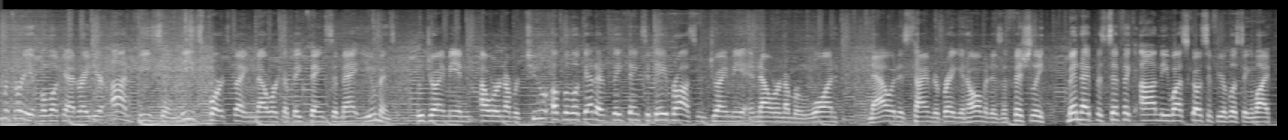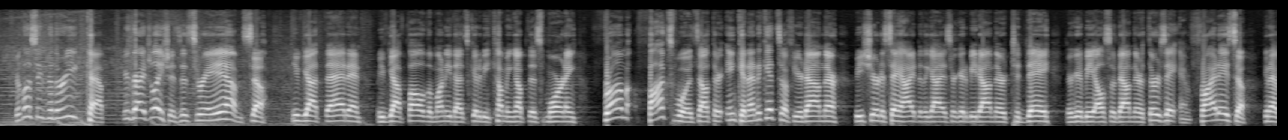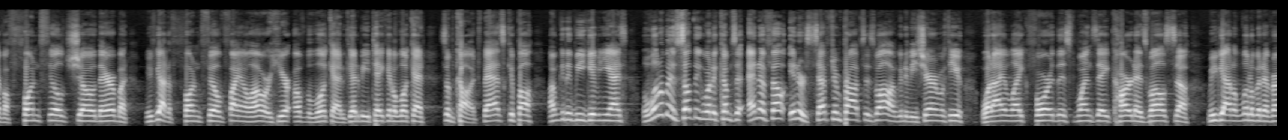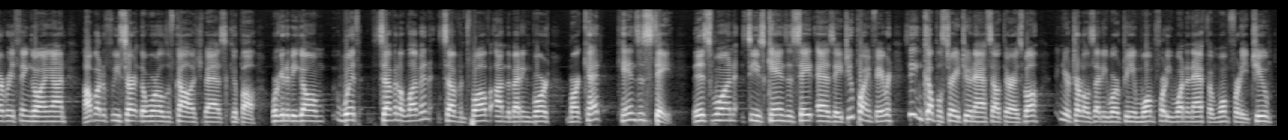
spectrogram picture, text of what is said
Number three of the look at right here on VSIN, the Sports Betting Network. A big thanks to Matt Youmans, who joined me in hour number two of the look at. And a big thanks to Dave Ross, who joined me in hour number one. Now it is time to bring it home. It is officially midnight Pacific on the West Coast. If you're listening live, if you're listening to the recap. Congratulations, it's 3 a.m. So you've got that, and we've got Follow the Money that's going to be coming up this morning from Foxwoods out there in Connecticut. So if you're down there, be sure to say hi to the guys. They're going to be down there today. They're going to be also down there Thursday and Friday. So going to have a fun-filled show there, but we've got a fun-filled final hour here of the look at. Going to be taking a look at some college basketball. I'm going to be giving you guys a little bit of something when it comes to NFL interception props as well. I'm going to be sharing with you what I like for this Wednesday card as well. So we've got a little bit of everything going on. How about if we start in the world of college basketball? We're going to be going with 7 11, 7 12 on the betting board. Marquette, Kansas State. This one sees Kansas State as a two point favorite, seeing a couple straight two and a halfs out there as well. And your total is anywhere between 141 and a half and 142.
